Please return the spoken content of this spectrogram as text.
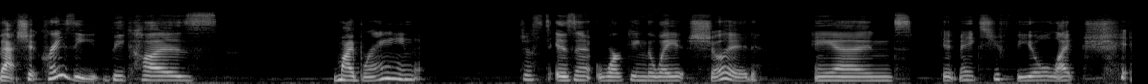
batshit crazy because my brain just isn't working the way it should. And it makes you feel like shit.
